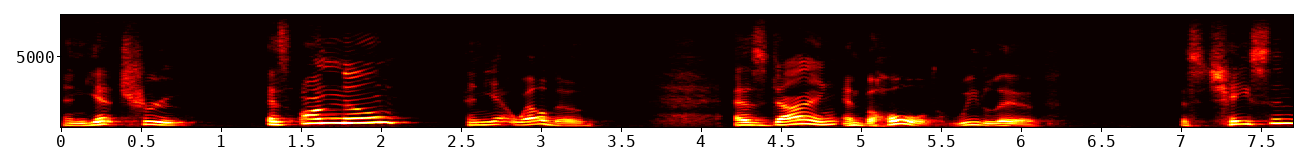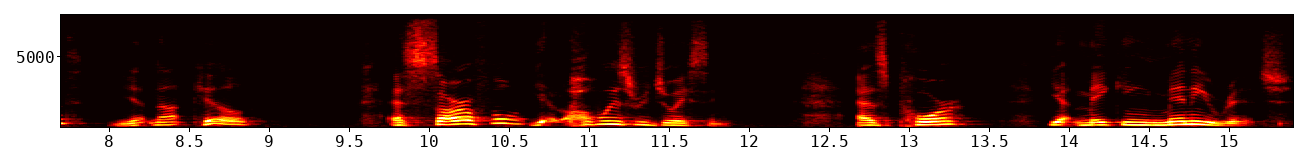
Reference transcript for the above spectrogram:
and yet true, as unknown and yet well known, as dying and behold, we live, as chastened and yet not killed as sorrowful, yet always rejoicing, as poor, yet making many rich,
